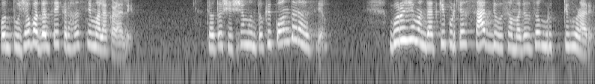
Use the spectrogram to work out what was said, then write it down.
पण तुझ्याबद्दलचं एक रहस्य मला कळाले तेव्हा तो शिष्य म्हणतो की कोणतं रहस्य? गुरुजी म्हणतात की पुढच्या सात दिवसामध्ये तुझा मृत्यू होणार आहे.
